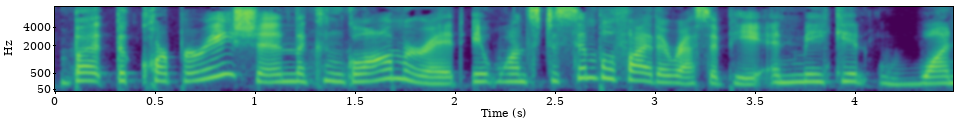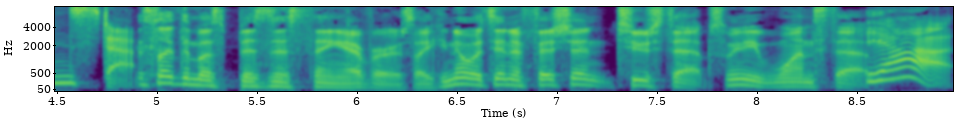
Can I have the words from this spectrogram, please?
But the corporation, the conglomerate, it wants to simplify the recipe and make it one step. It's like the most business thing ever. It's like, you know what's inefficient? Two steps. We need one step. Yeah.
